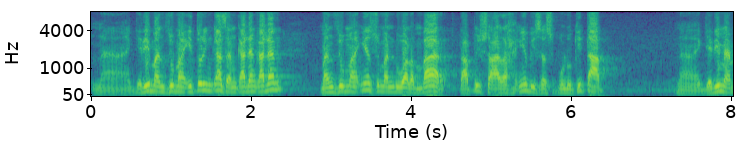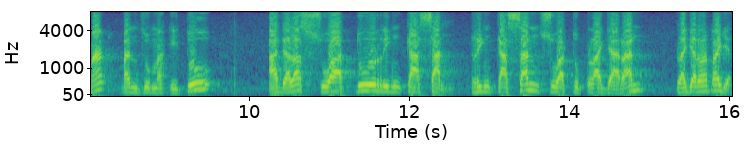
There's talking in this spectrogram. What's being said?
Nah, jadi manzumah itu ringkasan. Kadang-kadang manzumahnya cuma dua lembar, tapi syarahnya bisa 10 kitab. Nah, jadi memang manzumah itu adalah suatu ringkasan, ringkasan suatu pelajaran. Pelajaran apa aja?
